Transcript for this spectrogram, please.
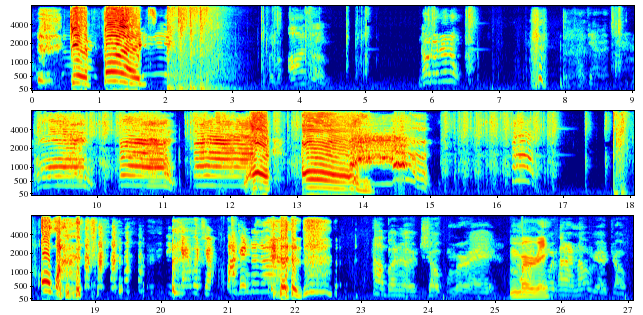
Get fucked! Was awesome. No, no, no, no. oh, damn it. No! No! Ah! Ah! Ah! Ah! Stop! Oh! You get what you fucking deserve! How about another joke, Murray? Murray. think We've had enough of your jokes.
